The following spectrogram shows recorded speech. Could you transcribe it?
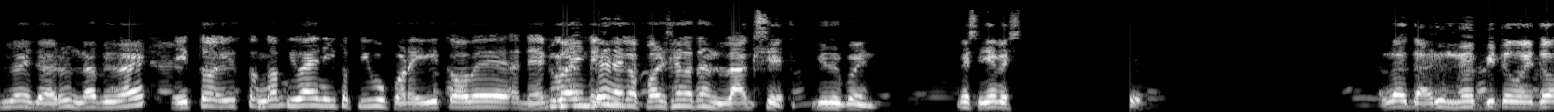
પીવાય દારૂ ન પીવાય? એ તો એ તો ન પીવાય ને ઈ તો પીવું પડે એ તો હવે ને તને લાગશે બીજું કોઈ. બેસ એ બેસ. એટલે દારૂ ન પીતો હોય તો.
